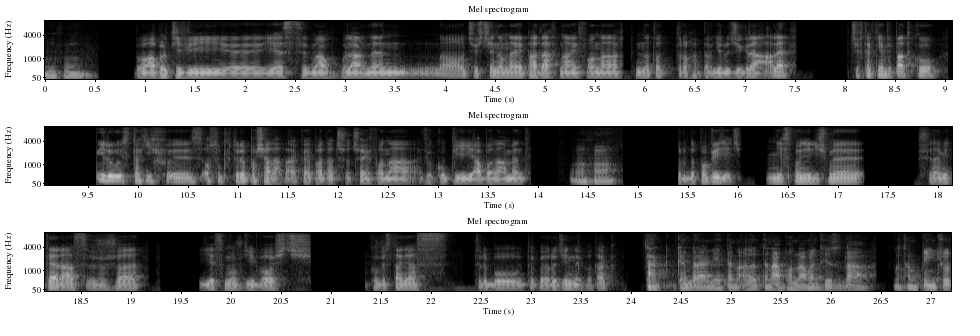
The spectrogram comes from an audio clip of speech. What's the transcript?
Mhm. Bo Apple TV y, jest mało popularne. No, oczywiście nam na iPadach, na iPhone'ach, no to trochę pewnie ludzi gra, ale czy w takim wypadku ilu jest takich y, z osób, które posiada, tak? iPada czy, czy iPhone'a wykupi abonament? Mhm. Trudno powiedzieć. Nie wspomnieliśmy, przynajmniej teraz, że jest możliwość korzystania z trybu tego rodzinnego, tak? Tak, generalnie ten, ten abonament jest dla no tam pięciu,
